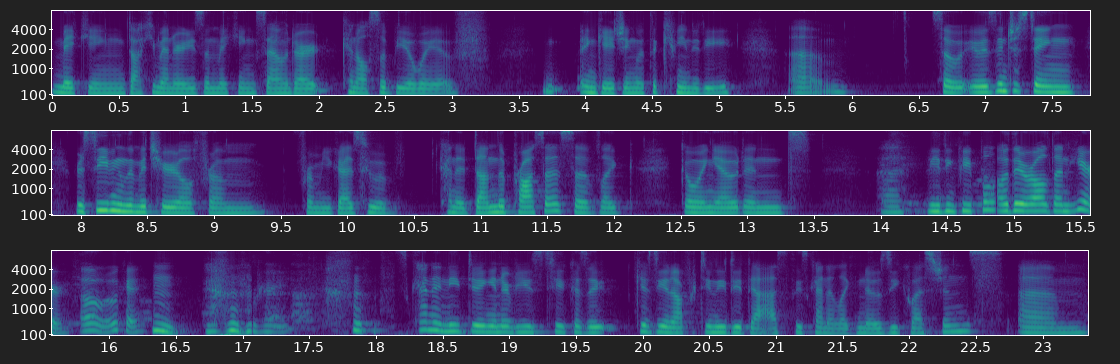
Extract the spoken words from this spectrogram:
making documentaries and making sound art can also be a way of engaging with the community. Um, so it was interesting receiving the material from from you guys who have kind of done the process of like going out and uh, meeting people. Oh, they're all done here. Oh, okay. Hmm. right. it's kind of neat doing interviews too because it gives you an opportunity to ask these kind of like nosy questions. Um,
